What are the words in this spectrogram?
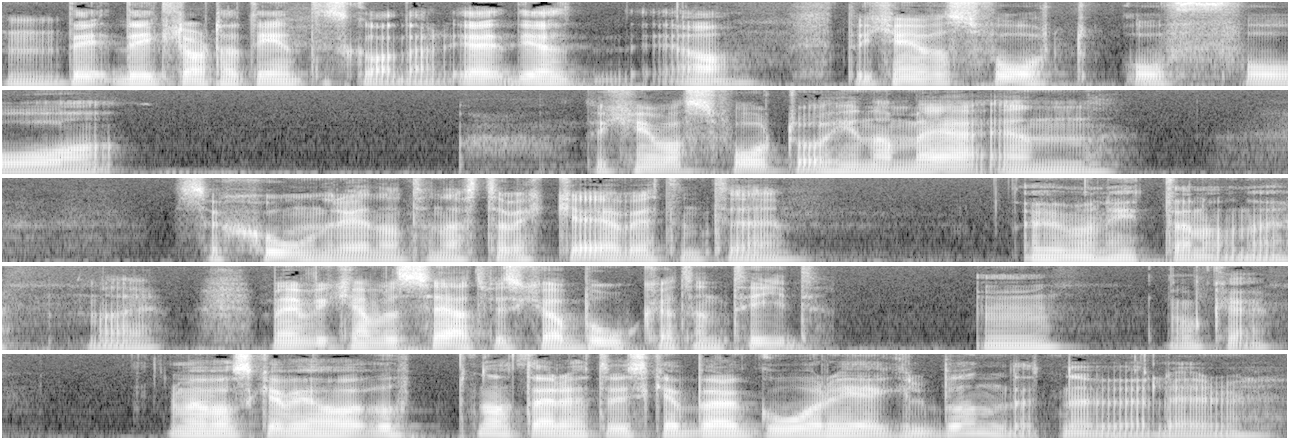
Mm. Det, det är klart att det inte skadar. Jag, jag, ja, Det kan ju vara svårt att få Det kan ju vara svårt att hinna med en session redan till nästa vecka. Jag vet inte. hur man hittar någon. Nej. Nej. Men vi kan väl säga att vi ska ha bokat en tid. Mm, Okej. Men vad ska vi ha uppnått? Är det att vi ska börja gå regelbundet nu eller?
